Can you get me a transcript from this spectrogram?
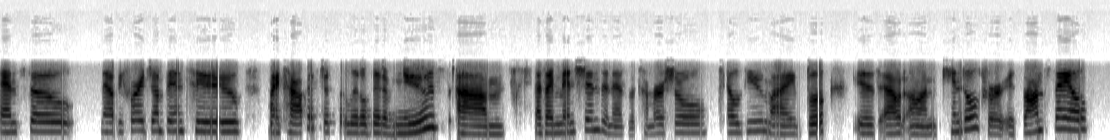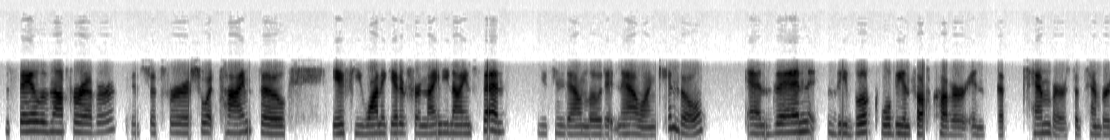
And so now, before I jump into my topic, just a little bit of news. Um, as I mentioned, and as the commercial tells you, my book is out on Kindle for it's on sale. The sale is not forever; it's just for a short time. So, if you want to get it for 99 cents, you can download it now on Kindle, and then the book will be in softcover in September. September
